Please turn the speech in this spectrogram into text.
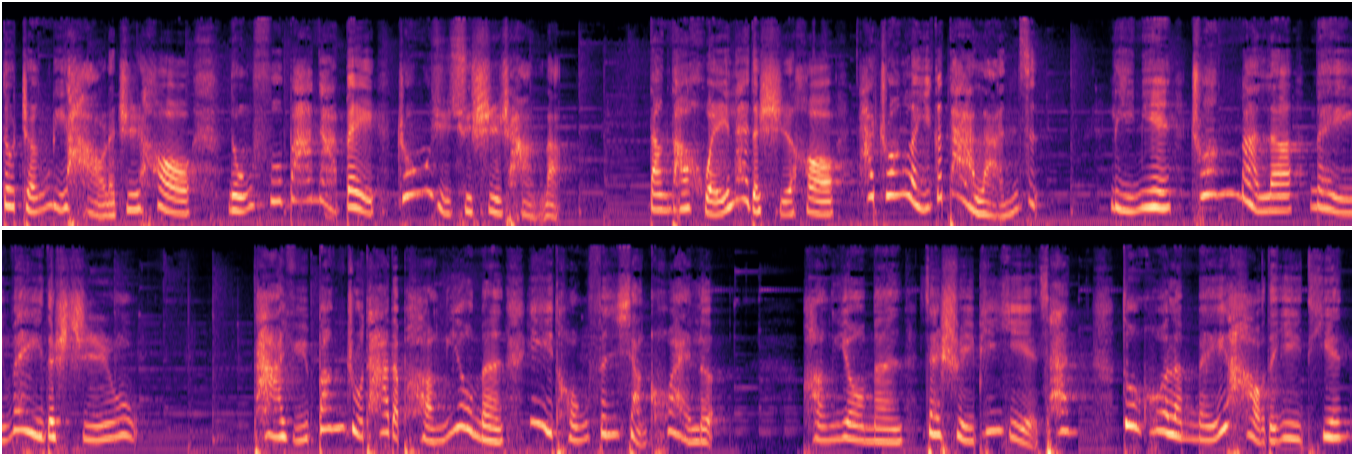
都整理好了之后，农夫巴纳贝终于去市场了。当他回来的时候，他装了一个大篮子，里面装满了美味的食物。他与帮助他的朋友们一同分享快乐，朋友们在水边野餐，度过了美好的一天。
